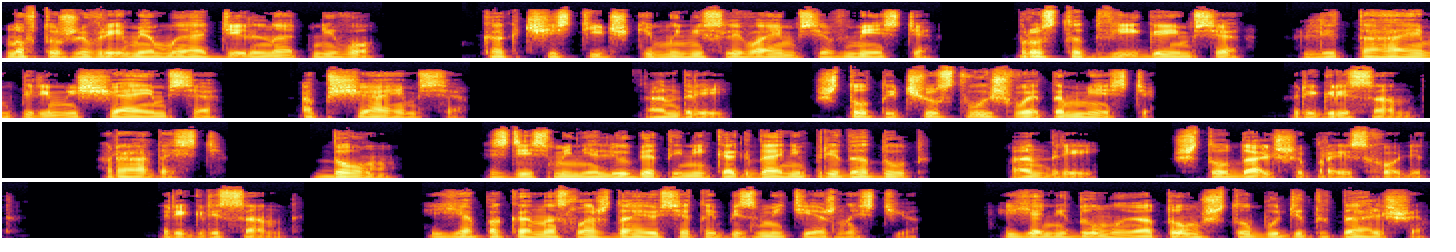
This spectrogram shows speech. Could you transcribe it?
но в то же время мы отдельно от него как частички мы не сливаемся вместе, просто двигаемся, летаем, перемещаемся, общаемся. Андрей, что ты чувствуешь в этом месте? Регрессант. Радость. Дом. Здесь меня любят и никогда не предадут. Андрей. Что дальше происходит? Регрессант. Я пока наслаждаюсь этой безмятежностью. Я не думаю о том, что будет дальше.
